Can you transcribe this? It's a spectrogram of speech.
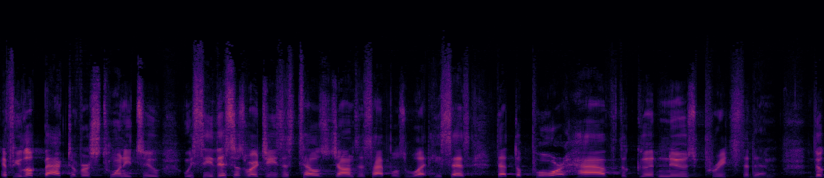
If you look back to verse 22, we see this is where Jesus tells John's disciples what? He says that the poor have the good news preached to them. The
